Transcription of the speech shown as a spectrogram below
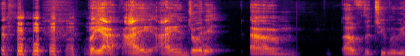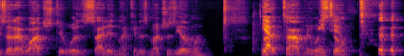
but yeah, I I enjoyed it. Um, of the two movies that I watched, it was I didn't like it as much as the other one. Yep, But um, it was still it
